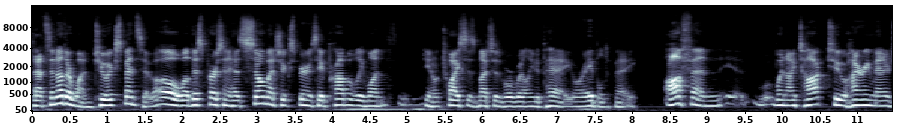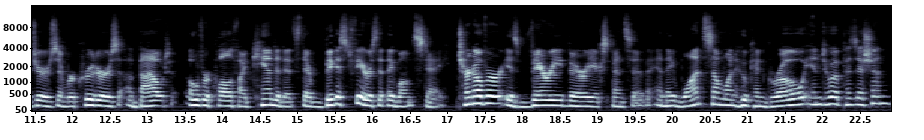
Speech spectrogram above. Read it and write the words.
that's another one. Too expensive. Oh, well, this person has so much experience, they probably want, you know, twice as much as we're willing to pay or able to pay often when I talk to hiring managers and recruiters about overqualified candidates, their biggest fear is that they won't stay. Turnover is very, very expensive, and they want someone who can grow into a position.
